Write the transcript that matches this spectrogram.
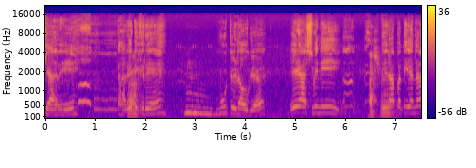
क्या रे? तारे हाँ? दिख रहे हैं? हम्म। मुँह टेढ़ा हो गया है। ए अश्विनी। तेरा पति है ना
